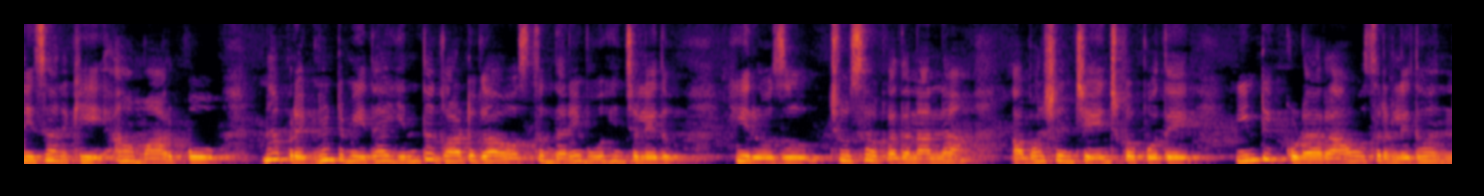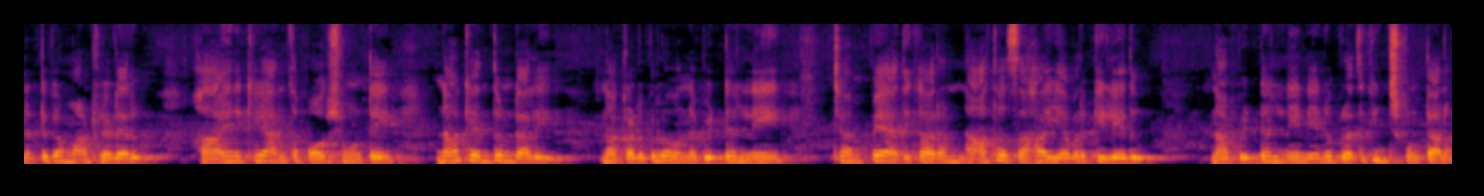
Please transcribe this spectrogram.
నిజానికి ఆ మార్పు నా ప్రెగ్నెంట్ మీద ఎంత ఘాటుగా వస్తుందని ఊహించలేదు. ఈరోజు చూసావు కదా నాన్న అబార్షన్ చేయించుకోకపోతే ఇంటికి కూడా రావసరం లేదు అన్నట్టుగా మాట్లాడారు. ఆయనకి అంత పౌరుషం ఉంటే నాకెంత ఉండాలి నా కడుపులో ఉన్న బిడ్డల్ని చంపే అధికారం నాతో సహా ఎవరికీ లేదు. నా బిడ్డల్ని నేను బ్రతికించుకుంటాను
